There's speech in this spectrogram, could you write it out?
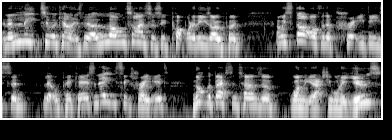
An Elite 2 account. It's been a long time since we've popped one of these open. And we start off with a pretty decent little pick here. It's an 86 rated. Not the best in terms of one that you'd actually want to use,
